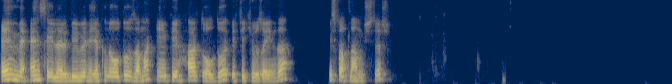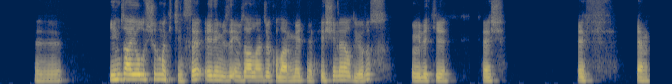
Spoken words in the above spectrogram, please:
m ve n sayıları birbirine yakın olduğu zaman NP hard olduğu F2 uzayında ispatlanmıştır. Ee, imzayı oluşturmak içinse elimizde imzalanacak olan metnin hash'ini alıyoruz. Öyle ki hash f m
